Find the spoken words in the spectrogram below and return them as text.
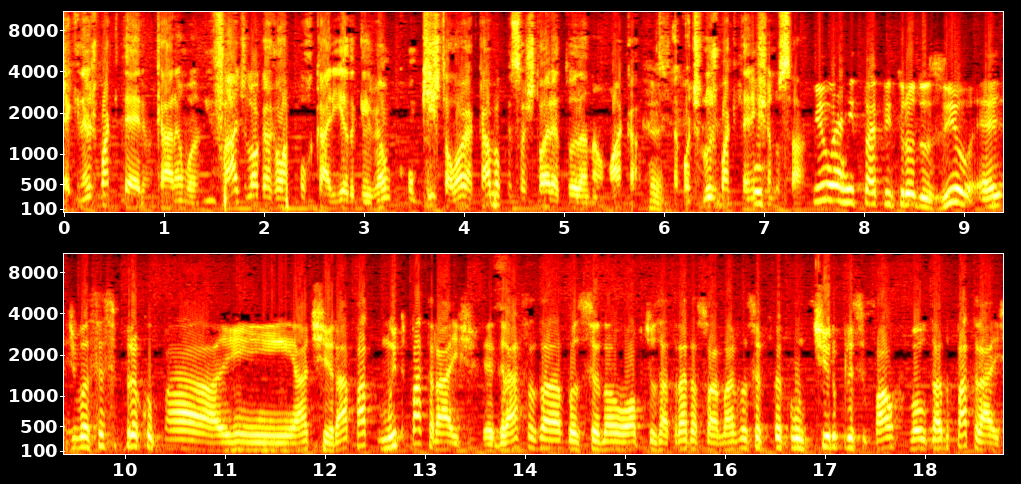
É que nem os bactérios. Caramba, invade logo aquela porcaria daquele mesmo, conquista logo, acaba com essa história toda. Não, não acaba. Ainda continua os bactérios enchendo o saco. O que o R-Type introduziu é de você se preocupar em atirar pra- muito pra trás. E graças a posicionar o Optus atrás da sua nave, você fica com o tiro principal voltado pra trás.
